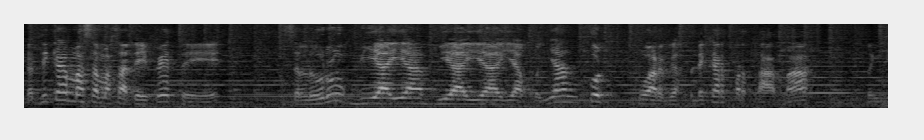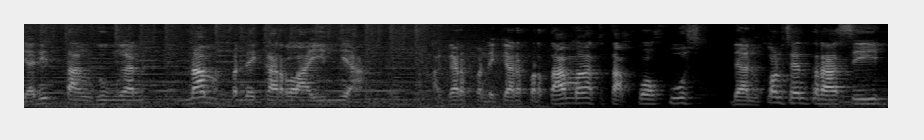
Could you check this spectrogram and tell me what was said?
Ketika masa-masa DVT, seluruh biaya-biaya yang menyangkut keluarga pendekar pertama menjadi tanggungan enam pendekar lainnya agar pendekar pertama tetap fokus dan konsentrasi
